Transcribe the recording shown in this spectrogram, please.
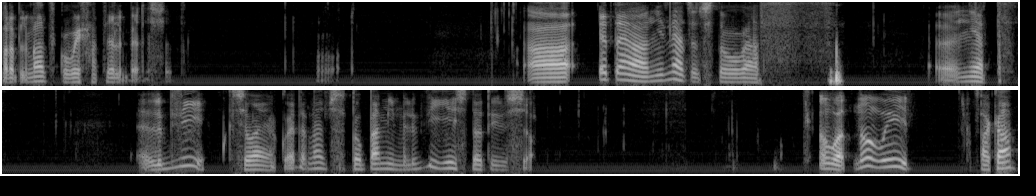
проблематику вы хотели бы решить. Вот. Это не значит, что у вас э, нет любви к человеку, это значит, что помимо любви есть что-то еще. Вот, но вы пока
